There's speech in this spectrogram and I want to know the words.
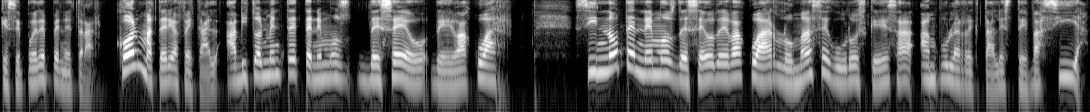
que se puede penetrar con materia fecal, habitualmente tenemos deseo de evacuar. Si no tenemos deseo de evacuar, lo más seguro es que esa ámpula rectal esté vacía.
